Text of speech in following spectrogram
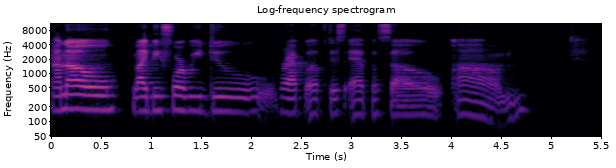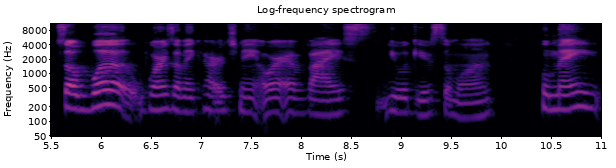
I know like before we do wrap up this episode, um so what words of encouragement or advice you would give someone who may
